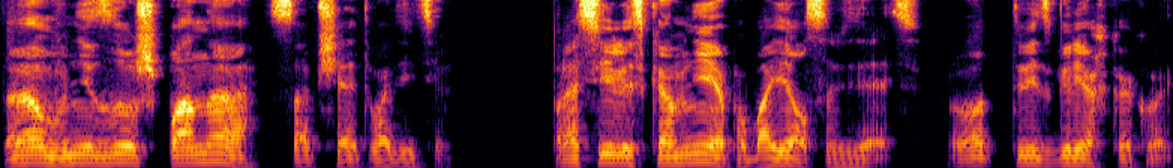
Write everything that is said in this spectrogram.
«Там внизу шпана», — сообщает водитель. «Просились ко мне, побоялся взять. Вот ведь грех какой».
